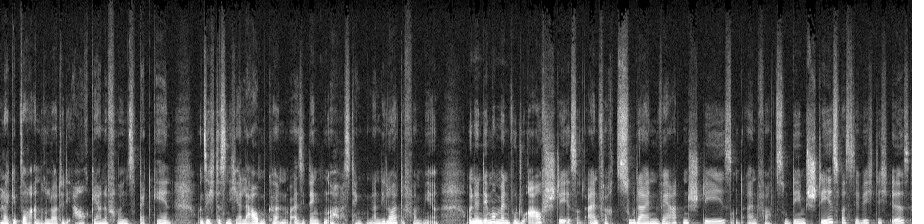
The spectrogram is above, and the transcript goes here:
Vielleicht gibt es auch andere Leute, die auch gerne früh ins Bett gehen und sich das nicht erlauben können, weil sie denken, oh, was denken dann die Leute von mir? Und in dem Moment, wo du aufstehst und einfach zu deinen Werten stehst und einfach zu dem stehst, was dir wichtig ist,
